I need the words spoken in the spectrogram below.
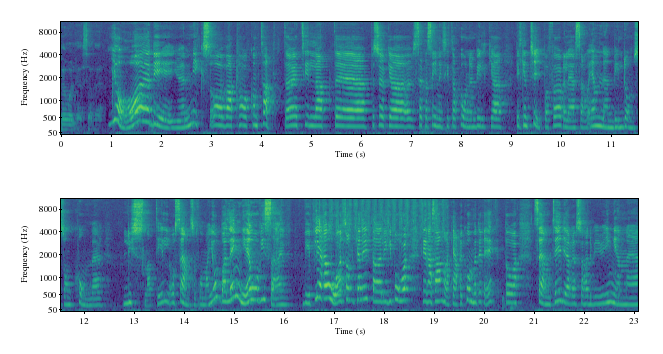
föreläsare? Ja, det är ju en mix av att ha kontakter till att eh, försöka sätta sig in i situationen. Vilka, vilken typ av föreläsare och ämnen vill de som kommer lyssna till? Och sen så får man jobba länge och vissa det är flera år som Kanita ligger på medan andra kanske kommer direkt. Och sen tidigare så hade vi ju ingen eh, eh,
